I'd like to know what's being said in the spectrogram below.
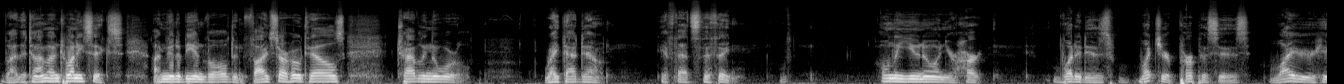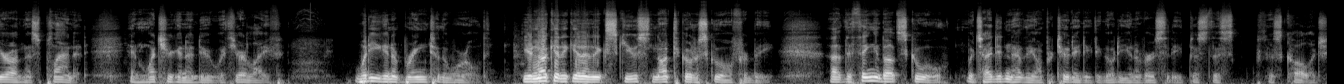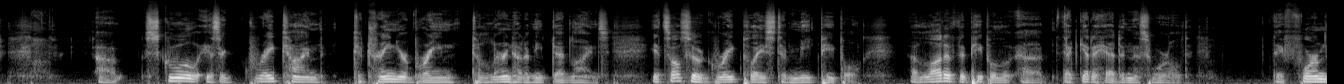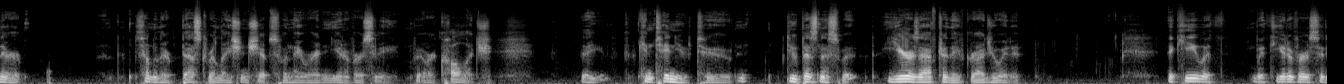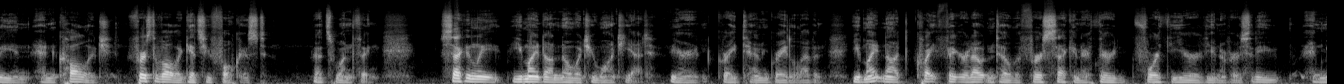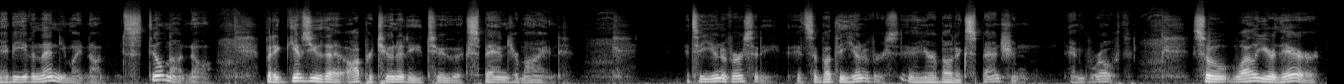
by the time I'm 26, I'm going to be involved in five star hotels, traveling the world. Write that down if that's the thing. Only you know in your heart what it is, what your purpose is, why you're here on this planet, and what you're going to do with your life. What are you going to bring to the world? You're not going to get an excuse not to go to school for me. Uh, the thing about school, which I didn't have the opportunity to go to university, just this this college, uh, school is a great time to train your brain to learn how to meet deadlines. It's also a great place to meet people. A lot of the people uh, that get ahead in this world they form their some of their best relationships when they were in university or college. They continue to do business with years after they've graduated. The key with, with university and, and college, first of all, it gets you focused. That's one thing. Secondly, you might not know what you want yet. You're in grade 10 and grade 11. You might not quite figure it out until the first, second, or third, fourth year of university. And maybe even then you might not, still not know. But it gives you the opportunity to expand your mind. It's a university, it's about the universe. You're about expansion and growth. So while you're there,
